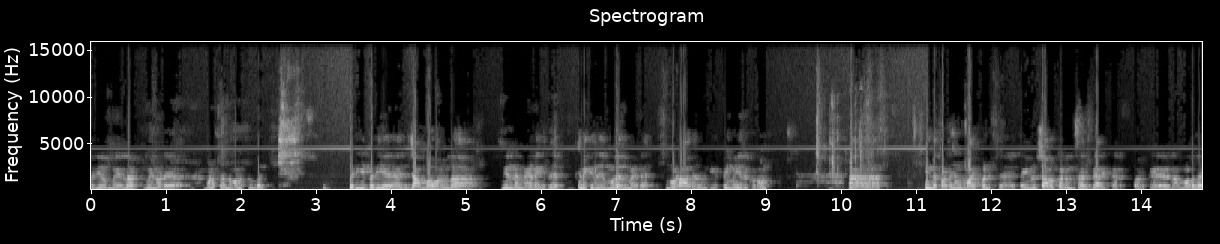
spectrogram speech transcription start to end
பெரியவங்க எல்லாருக்குமே என்னோட மனசார்ந்த வணக்கங்கள். பெரிய பெரிய ஜாம்பவான்லாம் நின்ன மேடை இது. எனக்கு இது முதல் மேடை. உங்களோட ஆதரவு எனக்கு எப்பயுமே இருக்கணும். இந்த படத்துக்கு எனக்கு வாய்ப்பு அளித்த கைனு சாவக்கடன் சார் டேரக்டர் அவருக்கு நான் முதல்ல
